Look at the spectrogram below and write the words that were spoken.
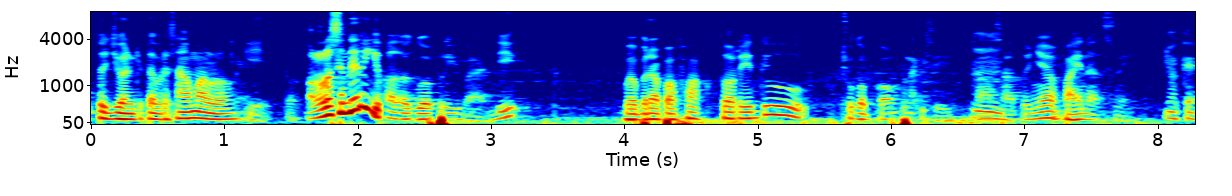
tujuan kita bersama loh gitu. Kalau lo sendiri gitu? Kalau gue pribadi beberapa faktor itu cukup kompleks sih. Salah Hmm. satunya finance nih. Oke.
